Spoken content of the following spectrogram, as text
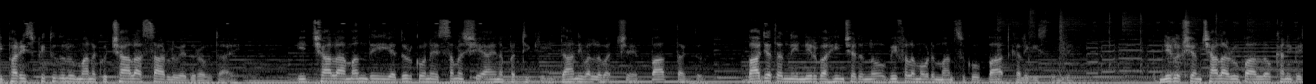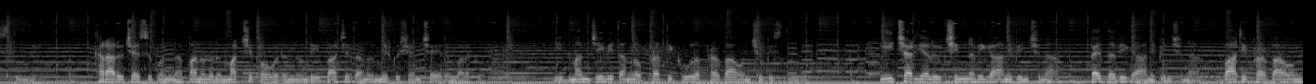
ఈ పరిస్థితులు మనకు చాలా సార్లు ఎదురవుతాయి. ఇది చాలా మంది ఎదుర్కొనే సమస్య అయినప్పటికీ దానివల్ల వచ్చే బాధ తగ్గు. బాధ్యతని నిర్వహించడంలో విఫలమవడం మనసుకు బాధ కలిగిస్తుంది. నిర్లక్ష్యం చాలా రూపాల్లో కనిపిస్తుంది. ఖరారు చేసుకున్న పనులను మర్చిపోవడం నుండి బాధ్యతను నిర్లక్ష్యం చేయడం వరకు ఇది మన జీవితంలో ప్రతికూల ప్రభావం చూపిస్తుంది. ఈ చర్యలు చిన్నవిగా అనిపించినా పెద్దవిగా అనిపించినా వాటి ప్రభావం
